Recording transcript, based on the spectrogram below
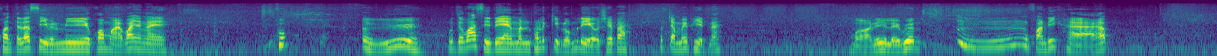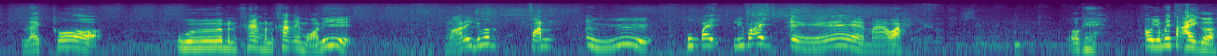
ควันแต่ละสีมันมีความหมายว่ายังไงฟุ๊บเออรู้แต่ว่าสีแดงมันภารกิจล้มเหลวใช่ปะถ้าจำไม่ผิดนะมานี่เลยเพื่อนอฟันที่ขาครับ แล้วก็เวอร์มันข้างมันข้างไอ้หมอนี่มาได้หรือว่าฟันเออพุ่งไปรีไวเอ๋มาว่ะโอเค เอายังไม่ตายอีกเหรอ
